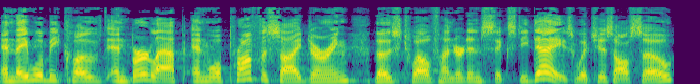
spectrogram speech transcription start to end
and they will be clothed in burlap and will prophesy during those 1260 days, which is also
